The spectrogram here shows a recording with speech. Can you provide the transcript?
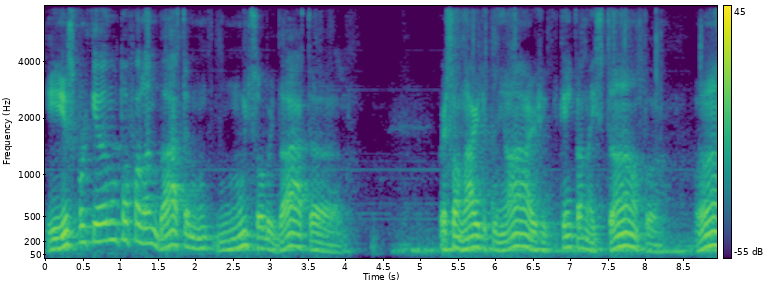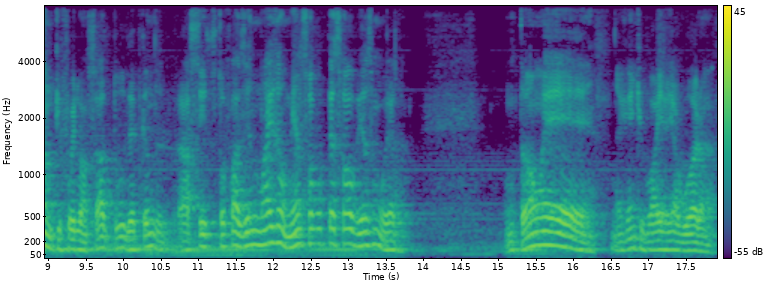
E isso porque eu não estou falando data, muito sobre data, personagem de cunhagem, quem está na estampa, ano que foi lançado tudo, é porque assim, estou fazendo mais ou menos só para o pessoal ver as moedas. Então é, a gente vai aí agora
